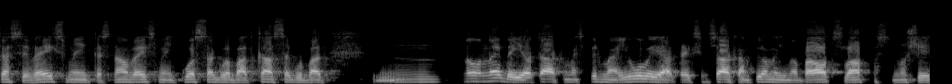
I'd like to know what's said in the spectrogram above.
kas ir veiksmīgi, kas nav veiksmīgi, ko saglabāt, kā saglabāt. Nu, nebija jau tā, ka mēs 1. jūlijā teiksim, sākām pilnīgi no baltas lapas. Nu, šī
